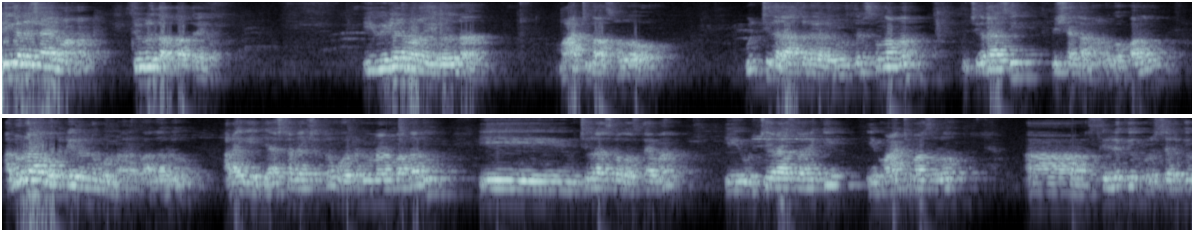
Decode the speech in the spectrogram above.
శ్రీ గణేశాయ మహ శివుడు దత్తాత్రేయం. ఈ వీడియోలో మనం ఈ రోజున మార్చి మాసంలో ఉచ్చిక రాశుల గల గురించి తెలుసుకుందామా? ఉచ్చిక రాశి విశాఖ నాలుగు పాదం అనురాధ ఒకటి రెండు మూడు నాలుగు పాదాలు అలాగే జ్యేష్ఠ నక్షత్రం ఒకటి రెండు నాలుగు పాదాలు. ఈ ఉచ్చిక రాశిలోకి వస్తాయమ్మా. ఈ ఉచ్చిక రాశి వారికి ఈ మార్చి మాసంలో స్త్రీలకి పురుషులకి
